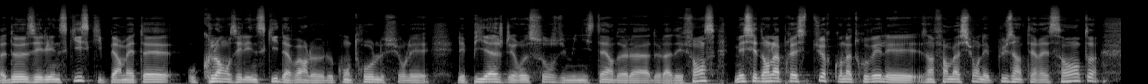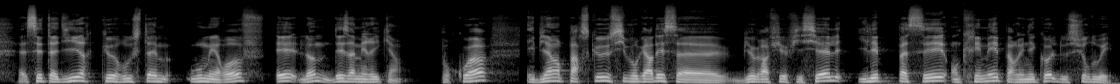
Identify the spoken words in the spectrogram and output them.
euh, de Zelensky, ce qui permettait au clan Zelensky d'avoir le, contrôle sur les, pillages des ressources du ministère de la, de la Défense. Mais c'est dans la presse turque qu'on a trouvé les informations les plus intéressantes, c'est-à-dire que Rustem Umerov est l'homme des Américains. Pourquoi? Eh bien parce que si vous regardez sa biographie officielle, il est passé en Crimée par une école de surdoués.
